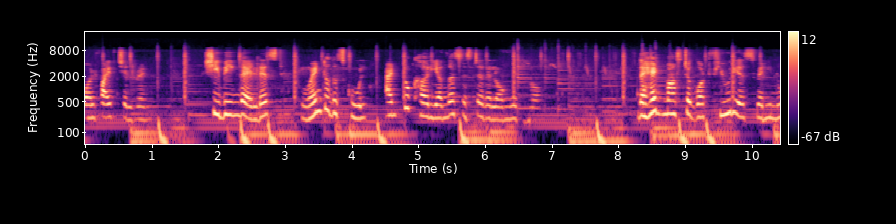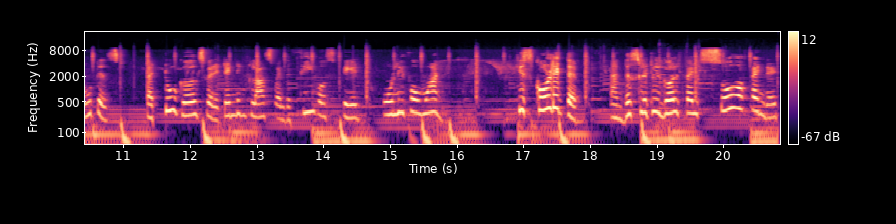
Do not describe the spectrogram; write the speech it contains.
all five children. She, being the eldest, went to the school and took her younger sister along with her. The headmaster got furious when he noticed that two girls were attending class while the fee was paid only for one. He scolded them, and this little girl felt so offended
